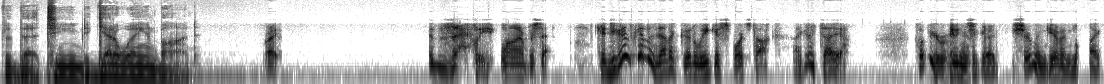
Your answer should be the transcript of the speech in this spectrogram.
for the team to get away and bond. Right. Exactly. 100%. Can you guys get another good week of sports talk? I got to tell you. Hope your ratings are good. You should have been given like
